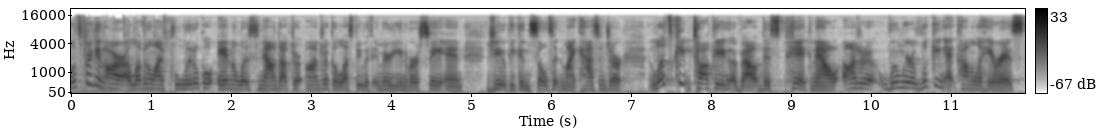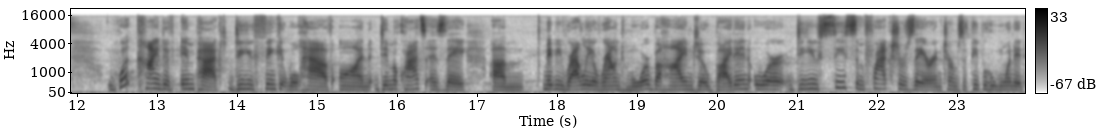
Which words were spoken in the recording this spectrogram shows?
Let's bring in our 11 Alive political analyst now, Dr. Andra Gillespie with Emory University and GOP consultant Mike Hassinger. Let's keep talking about this pick. Now, Andra, when we're looking at Kamala Harris, what kind of impact do you think it will have on Democrats as they um, maybe rally around more behind Joe Biden? Or do you see some fractures there in terms of people who wanted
